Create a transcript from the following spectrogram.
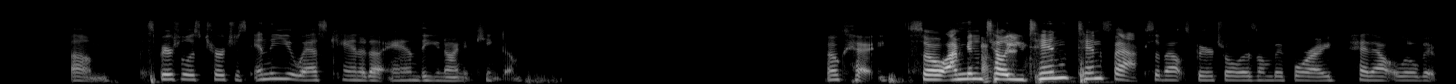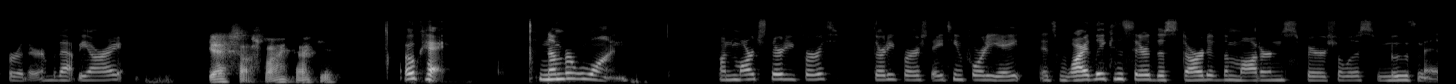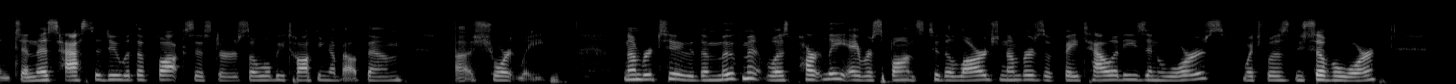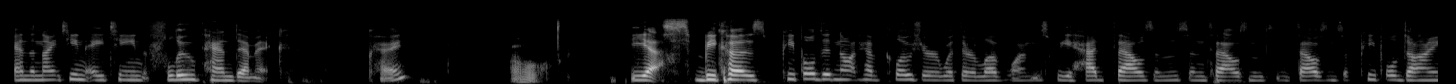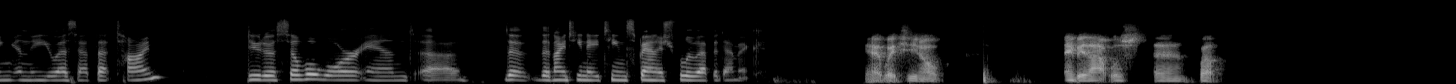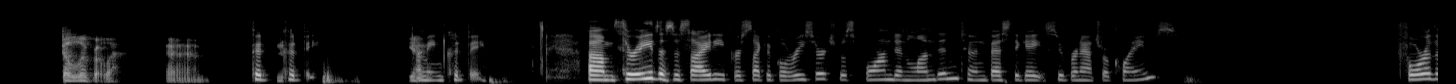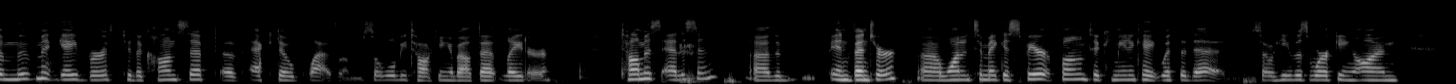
um, spiritualist churches in the US, Canada, and the United Kingdom. Okay, so I'm going to tell you 10, 10 facts about spiritualism before I head out a little bit further. Would that be all right? Yes, that's fine. Thank you. Okay. Number one, on March 31st, 31st, 1848, it's widely considered the start of the modern spiritualist movement. And this has to do with the Fox sisters. So we'll be talking about them uh, shortly. Number two, the movement was partly a response to the large numbers of fatalities in wars, which was the Civil War, and the 1918 flu pandemic. Okay. Oh. Yes, because people did not have closure with their loved ones. We had thousands and thousands and thousands of people dying in the U.S. at that time due to a civil war and uh, the the 1918 Spanish flu epidemic. Yeah, which you know, maybe that was uh, well deliberately. Um, could could be. Yeah. I mean, could be. Um, three, the Society for Psychical Research was formed in London to investigate supernatural claims. Four, the movement gave birth to the concept of ectoplasm. So we'll be talking about that later. Thomas Edison, uh, the inventor, uh, wanted to make a spirit phone to communicate with the dead. So he was working on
